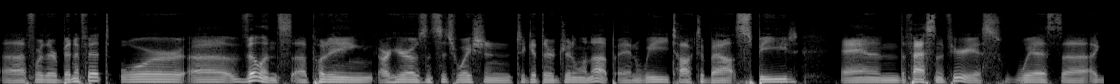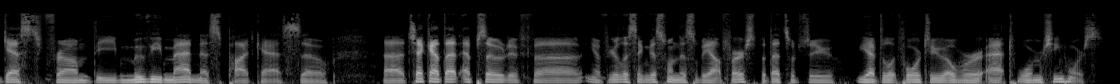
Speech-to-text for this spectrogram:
uh, for their benefit or uh, villains uh, putting our heroes in situation to get their adrenaline up. And we talked about Speed and the Fast and the Furious with uh, a guest from the Movie Madness podcast. So. Uh, check out that episode if uh, you know if you're listening this one this will be out first but that's what you you have to look forward to over at War Machine Horse.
